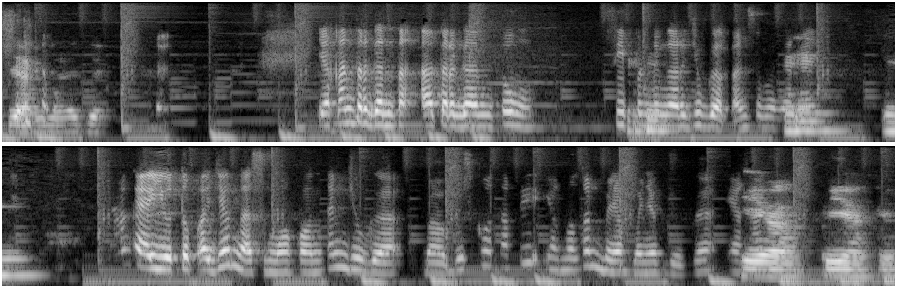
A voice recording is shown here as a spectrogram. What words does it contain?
ya, aja. Ya kan tergantung, tergantung si pendengar juga kan sebenarnya. Hmm, hmm kan kayak YouTube aja nggak semua konten juga bagus kok tapi yang nonton banyak-banyak juga ya kan? iya iya iya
